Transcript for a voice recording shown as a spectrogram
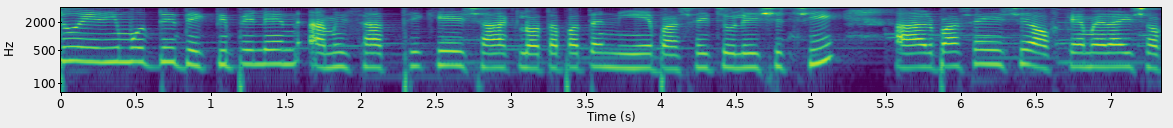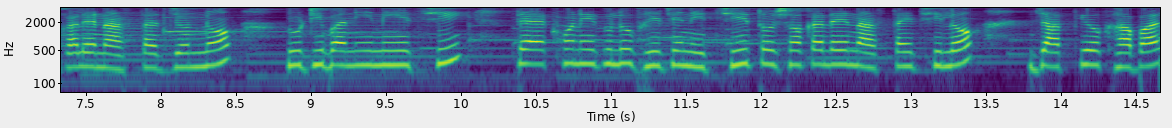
তো এরই মধ্যে দেখতে পেলেন আমি ছাদ থেকে শাক, লতাপাতা নিয়ে বাসায় চলে এসেছি। আর বাসায় এসে অফ ক্যামেরায় সকালে নাস্তার জন্য রুটি বানিয়ে নিয়েছি। তো এখন এগুলো ভেজে নিচ্ছি। তো সকালে নাস্তায় ছিল জাতীয় খাবার,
